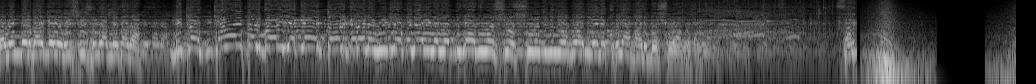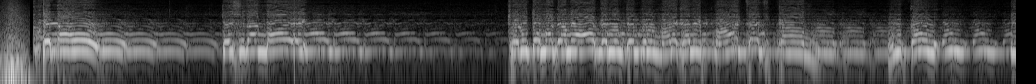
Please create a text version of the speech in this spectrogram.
રવિન્દરભાઈ કે વીસ હજાર લેતા હતા. મિત્રો, ક્યાંય પણ કોઈ જગ્યાએ તોડ કરે વીડિયો બનાવી લેજો, બીજા દિવસનો સૂરજ નહીં ઉગવા દે અને ખુલ્લા પાડી દેશું આપણે. કહેતા હું કે ખેડૂતો માટે અમે આ કર્યું તેમ કર્યું. મારે ખાલી પાંચ જ કામ હું કહું એ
